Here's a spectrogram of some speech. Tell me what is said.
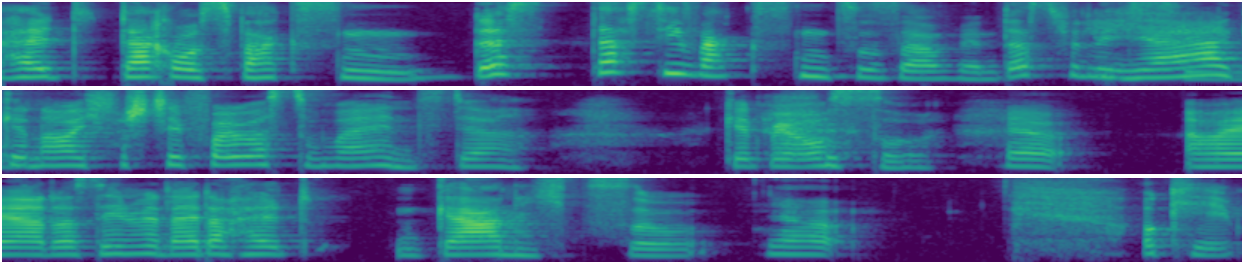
halt daraus wachsen. Dass, dass die wachsen zusammen. Das will ich Ja, sehen. genau. Ich verstehe voll, was du meinst. Ja. Geht mir auch so. Ja, Aber ja, da sehen wir leider halt gar nichts so. ja. Okay.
